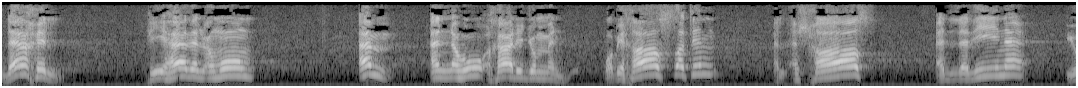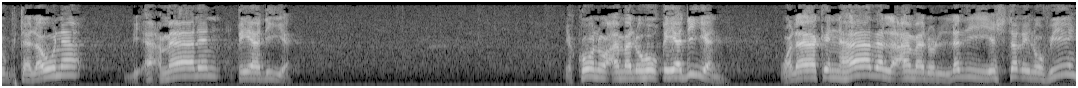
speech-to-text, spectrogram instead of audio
داخل في هذا العموم أم أنه خارج منه؟ وبخاصة الأشخاص الذين يبتلون بأعمال قيادية. يكون عمله قياديا ولكن هذا العمل الذي يشتغل فيه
